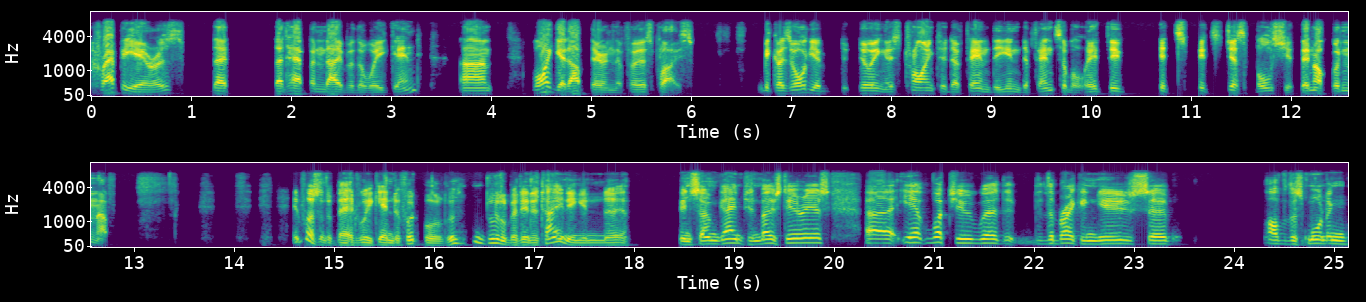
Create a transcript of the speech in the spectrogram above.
crappy errors that that happened over the weekend. Um, why get up there in the first place? Because all you're doing is trying to defend the indefensible. It, it it's it's just bullshit. They're not good enough. It wasn't a bad weekend of football. A little bit entertaining in uh, in some games in most areas. Uh, yeah, what you uh, the, the breaking news. Uh, of this morning,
